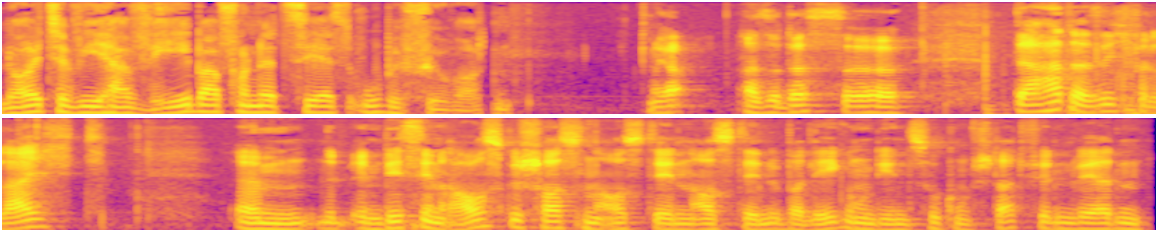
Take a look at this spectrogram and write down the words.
Leute wie Herr Weber von der CSU befürworten. Ja, also das, äh, da hat er sich vielleicht ähm, ein bisschen rausgeschossen aus den, aus den Überlegungen, die in Zukunft stattfinden werden.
